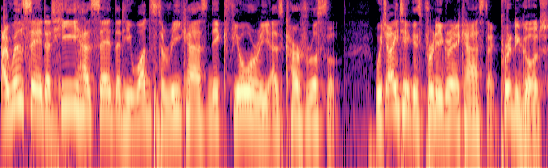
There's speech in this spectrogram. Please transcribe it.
I will say that he has said that he wants to recast Nick Fury as Kurt Russell, which I think is pretty great casting. Pretty good,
